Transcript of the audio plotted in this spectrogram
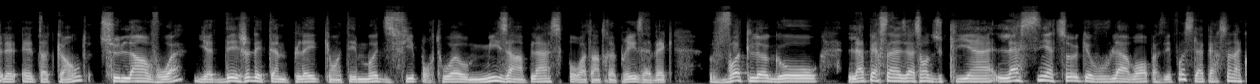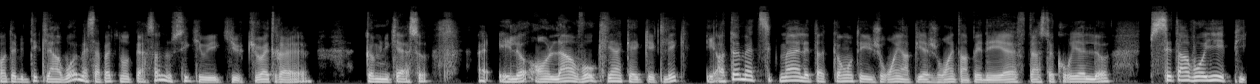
l'état de compte, tu l'envoies. Il y a déjà des templates qui ont été modifiés pour toi ou mis en place pour votre entreprise avec votre logo, la personnalisation du client, la signature que vous voulez avoir. Parce que des fois, c'est la personne à comptabilité qui l'envoie, mais ça peut être une autre personne aussi qui, va être euh, communiquée à ça. Euh, et là, on l'envoie au client à quelques clics et automatiquement, l'état de compte est joint en pièce jointe, en PDF, dans ce courriel-là. C'est envoyé. Puis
